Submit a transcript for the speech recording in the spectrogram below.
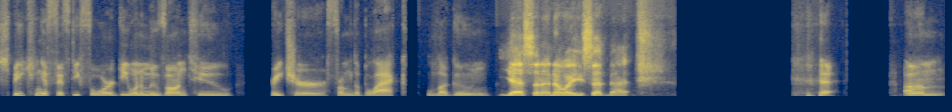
speaking of 54, do you want to move on to Creature from the Black Lagoon? Yes, and I know why you said that. um,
